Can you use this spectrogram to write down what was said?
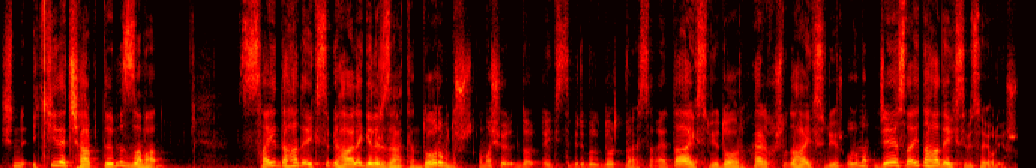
Şimdi 2 ile çarptığımız zaman sayı daha da eksi bir hale gelir zaten. Doğru mudur? Ama şöyle 4, eksi 1 bölü 4 versem evet daha eksiliyor. Doğru. Her koşulda daha eksiliyor. O zaman c sayı daha da eksi bir sayı oluyor.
